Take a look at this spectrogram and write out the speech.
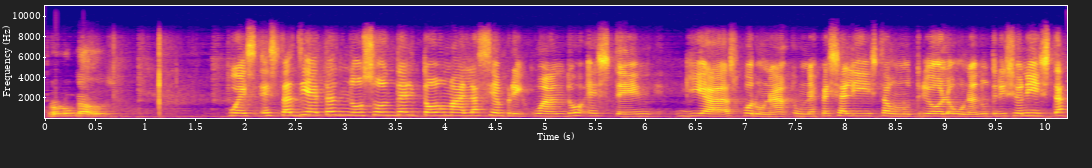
prolongados? Pues estas dietas no son del todo malas siempre y cuando estén guiadas por una, un especialista, un nutriólogo, una nutricionista,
